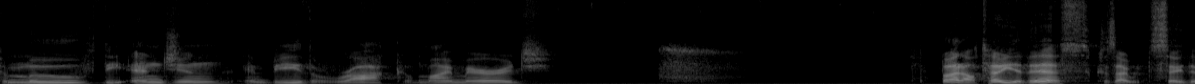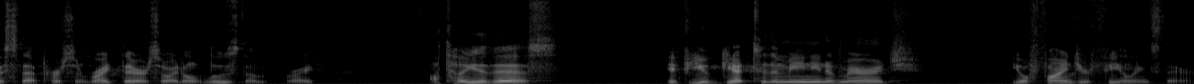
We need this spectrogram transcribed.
to move the engine and be the rock of my marriage, but I'll tell you this, because I would say this to that person right there so I don't lose them, right? I'll tell you this. If you get to the meaning of marriage, you'll find your feelings there.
